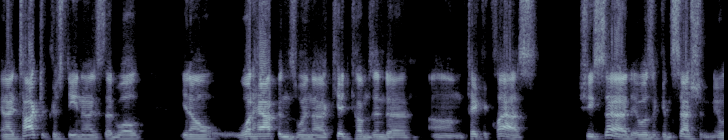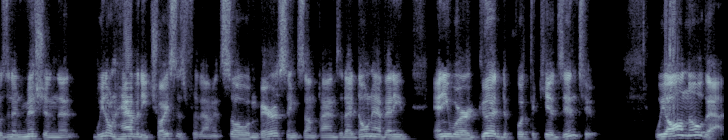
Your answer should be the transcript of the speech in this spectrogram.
and I talked to Christina, I said, well, you know, what happens when a kid comes in to um, take a class? She said it was a concession. It was an admission that we don't have any choices for them. It's so embarrassing sometimes that I don't have any anywhere good to put the kids into. We all know that.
